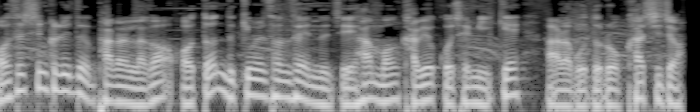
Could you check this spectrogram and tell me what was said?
어쌔신 크리드 발할라가 어떤 느낌을 선사했는지 한번 가볍고 재미있게 알아보도록 하시죠.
